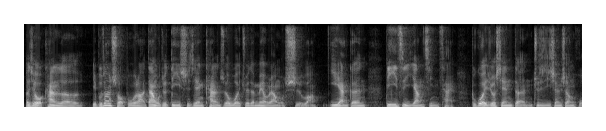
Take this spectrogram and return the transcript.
而且我看了也不算首播啦，但我就第一时间看了之后，我也觉得没有让我失望，依然跟第一季一样精彩。不过也就先等《狙击医生生活》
